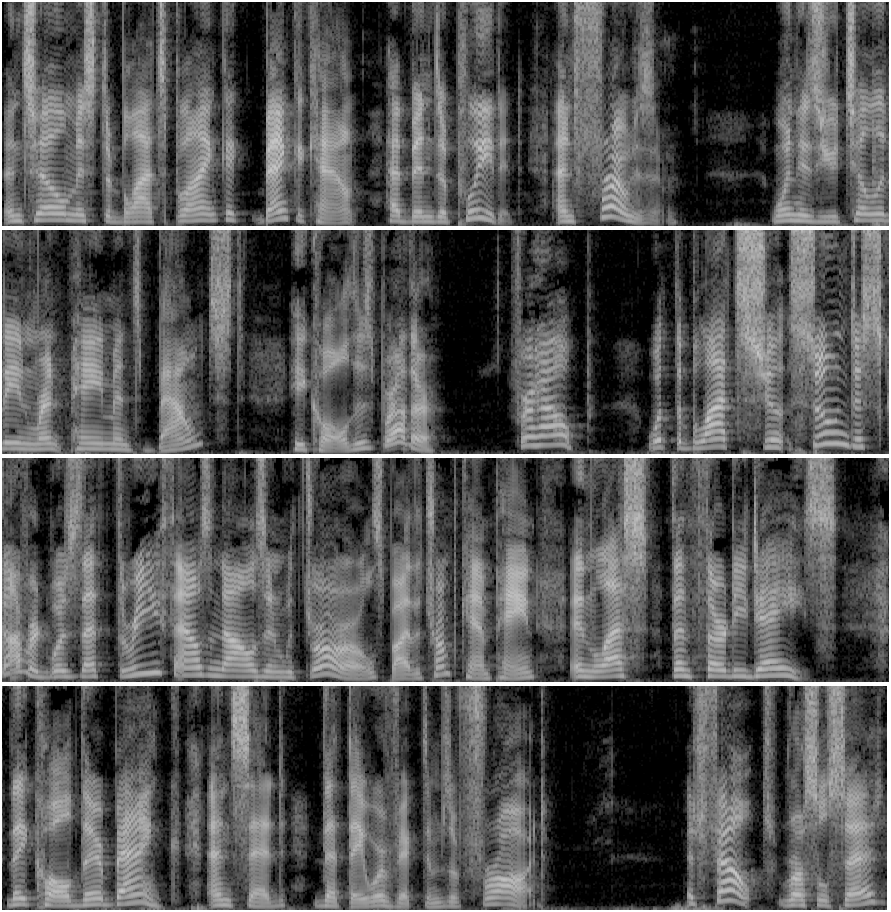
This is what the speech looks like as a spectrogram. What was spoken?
until Mr. Blatt's bank, bank account had been depleted and frozen. When his utility and rent payments bounced, he called his brother for help. What the Blatts sh- soon discovered was that $3,000 in withdrawals by the Trump campaign in less than 30 days. They called their bank and said that they were victims of fraud. It felt, Russell said,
